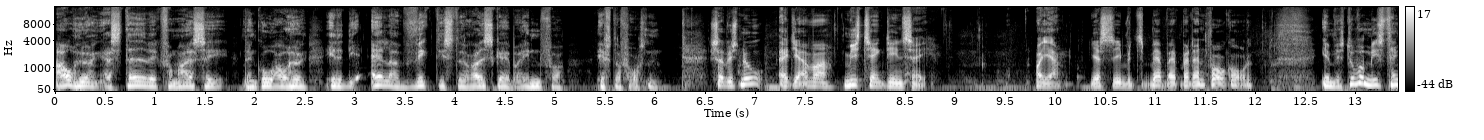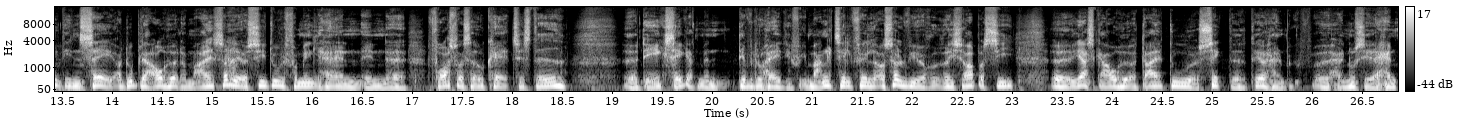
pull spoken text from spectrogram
afhøring er stadigvæk for mig at se, den gode afhøring, et af de allervigtigste redskaber inden for efterforskning. Så hvis nu, at jeg var mistænkt i en sag, og ja, jeg siger, hvordan foregår det? Jamen, hvis du var mistænkt i en sag, og du bliver afhørt af mig, så vil jeg jo sige, at du vil formentlig have en, en uh, forsvarsadvokat til stede. Uh, det er ikke sikkert, men det vil du have i, i mange tilfælde. Og så vil vi jo rise op og sige, uh, jeg skal afhøre dig, du er sigtet, det er han, uh, nu siger jeg han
